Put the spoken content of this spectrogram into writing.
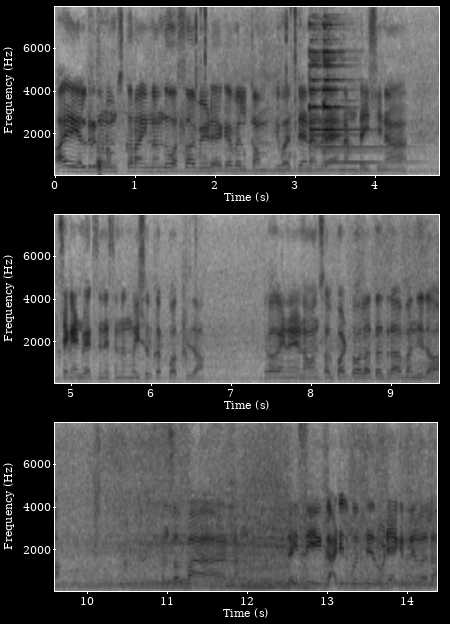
ಹಾಯ್, ಎಲ್ರಿಗೂ ನಮಸ್ಕಾರ. ಇನ್ನೊಂದು ಹೊಸ ವೀಡಿಯೋಗೆ ವೆಲ್ಕಮ್. ಇವತ್ತೇನೆಂದರೆ ನಮ್ಮ ಡೈಸಿನ ಸೆಕೆಂಡ್ ವ್ಯಾಕ್ಸಿನೇಷನ್ಗೆ ಮೈಸೂರು ಕರ್ಕೊ ಹೋಗ್ತಿದ್ದೋ. ಇವಾಗ ಇನ್ನೇನೋ ಒಂದು ಸ್ವಲ್ಪ ಟೋಲ್ ಹತ್ತತ್ರ ಬಂದಿದ್ದೋ. ಒಂದು ಸ್ವಲ್ಪ ನಮ್ಮ ಡೈಸಿ ಗಾಡೀಲಿ ಕುಂತು ರೂಢಿಯಾಗಿರ್ಲಿಲ್ವಲ್ಲ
